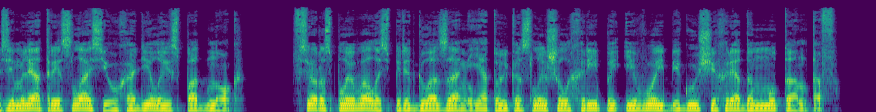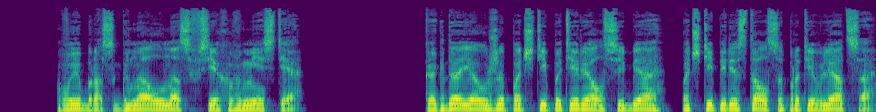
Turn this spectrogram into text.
Земля тряслась и уходила из-под ног. Все расплывалось перед глазами, я только слышал хрипы и вой бегущих рядом мутантов. Выброс гнал нас всех вместе. Когда я уже почти потерял себя, почти перестал сопротивляться,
